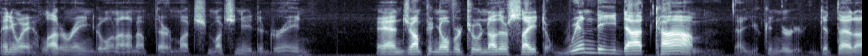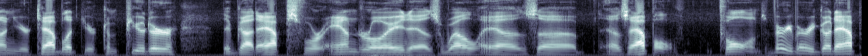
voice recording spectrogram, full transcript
anyway, a lot of rain going on up there. Much much needed rain. And jumping over to another site, windy.com. You can get that on your tablet, your computer. They've got apps for Android as well as uh, as Apple phones. Very very good app.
